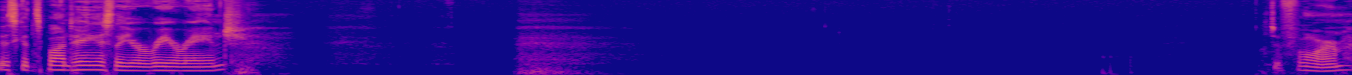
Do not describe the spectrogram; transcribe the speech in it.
This can spontaneously rearrange to form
